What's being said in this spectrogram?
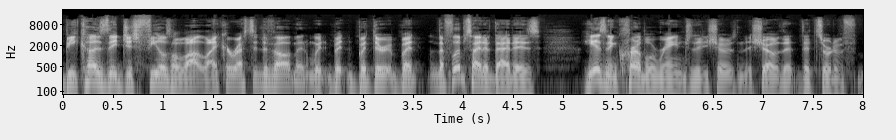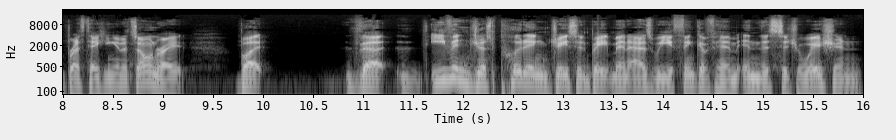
because it just feels a lot like Arrested Development. But but there but the flip side of that is he has an incredible range that he shows in the show that that's sort of breathtaking in its own right. But the even just putting Jason Bateman as we think of him in this situation.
